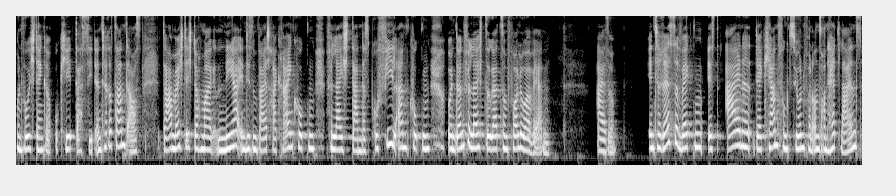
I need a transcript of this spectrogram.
und wo ich denke, okay, das sieht interessant aus. Da möchte ich doch mal näher in diesen Beitrag reingucken, vielleicht dann das Profil angucken und dann vielleicht sogar zum Follower werden. Also, Interesse wecken ist eine der Kernfunktionen von unseren Headlines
